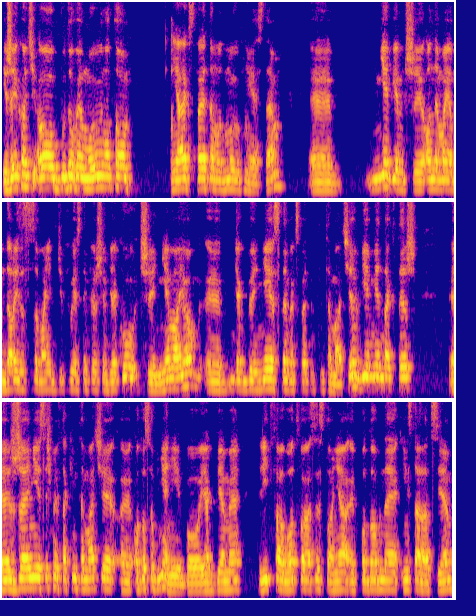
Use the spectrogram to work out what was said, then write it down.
Jeżeli chodzi o budowę muru, no to ja ekspertem od murów nie jestem. E, Nie wiem, czy one mają dalej zastosowanie w XXI wieku, czy nie mają. Jakby nie jestem ekspertem w tym temacie. Wiem jednak też, że nie jesteśmy w takim temacie e, odosobnieni, bo jak wiemy, Litwa, Łotwa oraz Estonia e, podobne instalacje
